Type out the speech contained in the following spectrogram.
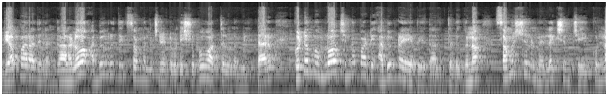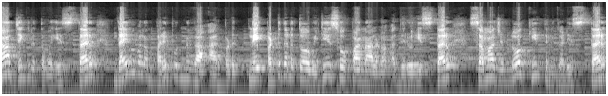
వ్యాపారాది రంగాలలో అభివృద్ధికి సంబంధించినటువంటి శుభవార్తలను వింటారు. కుటుంబంలో చిన్నపాటి అభిప్రాయ భేదాలు తొలగున సమస్యలను నిర్లక్ష్యం చేయకుండా జాగ్రత్త వహిస్తారు. దైవబలం పరిపూర్ణంగా ఏర్పడుతుంది. పట్టుదలతో విజయ సోపానాలను అధిరోహిస్తారు. సమాజంలో కీర్తిని గడిస్తారు.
